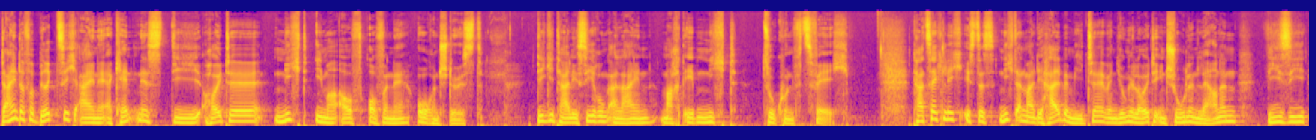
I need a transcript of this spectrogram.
Dahinter verbirgt sich eine Erkenntnis, die heute nicht immer auf offene Ohren stößt. Digitalisierung allein macht eben nicht zukunftsfähig. Tatsächlich ist es nicht einmal die halbe Miete, wenn junge Leute in Schulen lernen, wie sie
